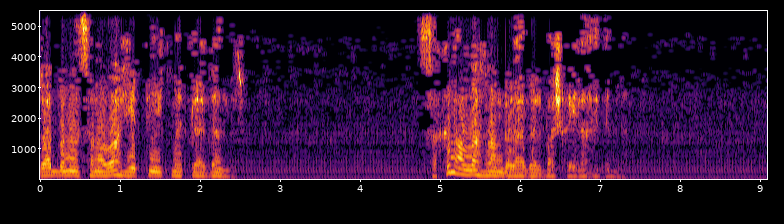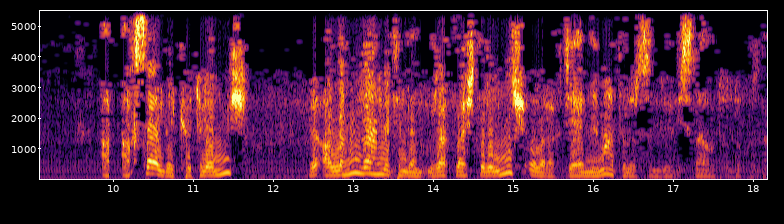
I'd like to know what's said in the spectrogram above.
Rabbinin sana vahyettiği hikmetlerdendir. Sakın Allah'la beraber başka ilah edinme. Aksi halde kötülenmiş ve Allah'ın rahmetinden uzaklaştırılmış olarak cehenneme atılırsın diyor İsra 39'da.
